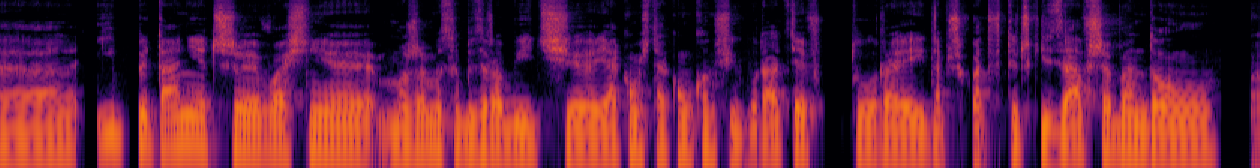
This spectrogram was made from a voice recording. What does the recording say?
E, I pytanie, czy właśnie możemy sobie zrobić e, jakąś taką konfigurację, w której na przykład wtyczki zawsze będą e,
